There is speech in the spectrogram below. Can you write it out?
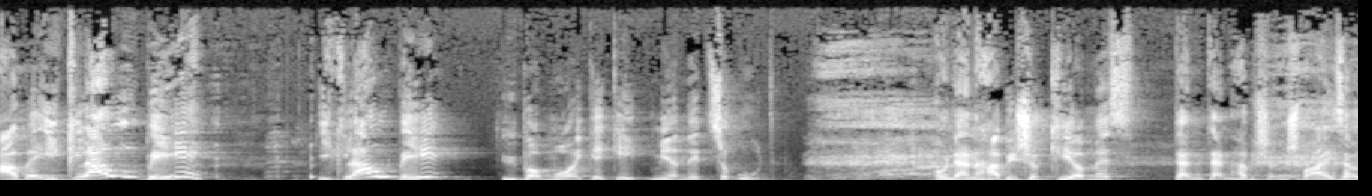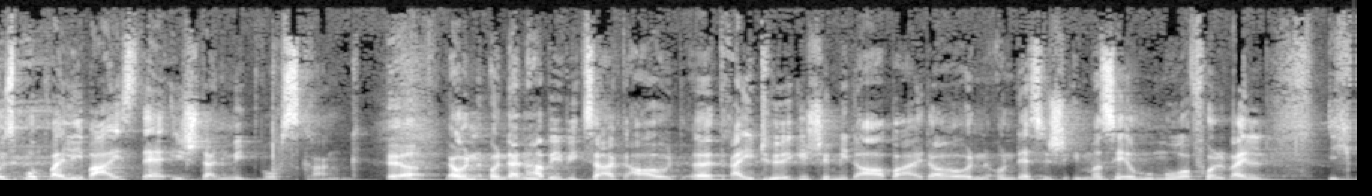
aber ich glaube, ich glaube, übermorgen geht mir nicht so gut. Und dann habe ich schon Kirmes, dann, dann habe ich schon einen Schweißausbruch, weil ich weiß, der ist dann mittwochs krank. Ja. Und, und dann habe ich, wie gesagt, auch äh, drei türkische Mitarbeiter und, und das ist immer sehr humorvoll, weil ich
